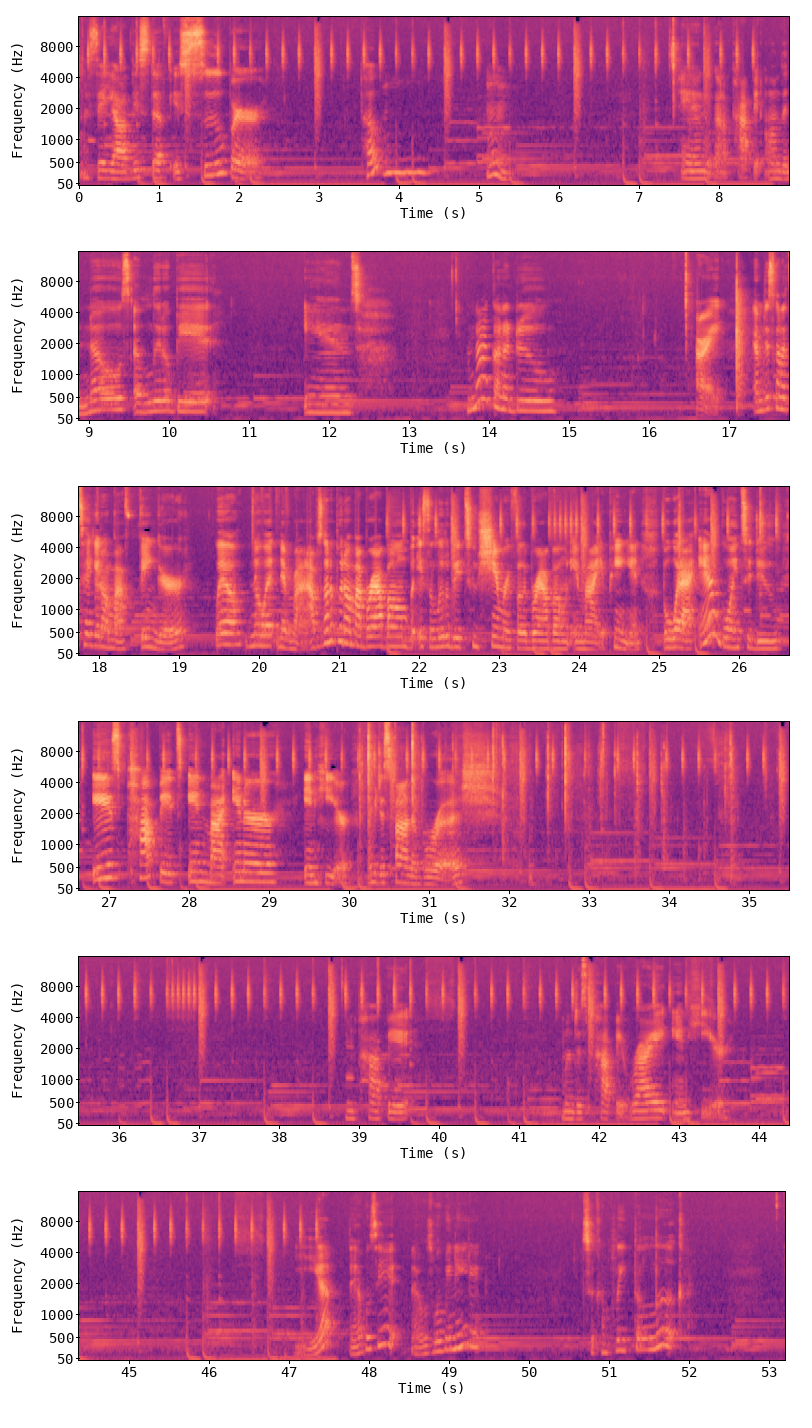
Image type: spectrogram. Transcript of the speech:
I said, y'all, this stuff is super potent. Mm. And we're gonna pop it on the nose a little bit. And I'm not gonna do all right, I'm just gonna take it on my finger. Well, you know what, never mind. I was gonna put on my brow bone, but it's a little bit too shimmery for the brow bone in my opinion. But what I am going to do is pop it in my inner, in here. Let me just find a brush. And pop it. I'm gonna just pop it right in here. Yep, that was it. That was what we needed to complete the look.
